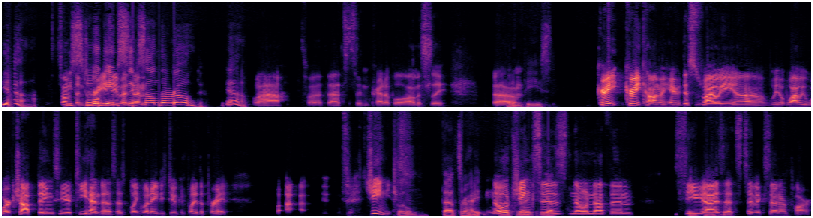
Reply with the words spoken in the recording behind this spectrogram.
Yeah, something he stole crazy. game but six then, on the road. Yeah, wow, so that's incredible, honestly. Um, beast. great, great comment here. This is why we, uh, we why we workshop things here. T Henda says Blink One Eighty Two can play the parade. Uh, genius. Boom. That's right. No That's right. jinxes, Yep. no nothing. See you guys at Civic Center Park.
